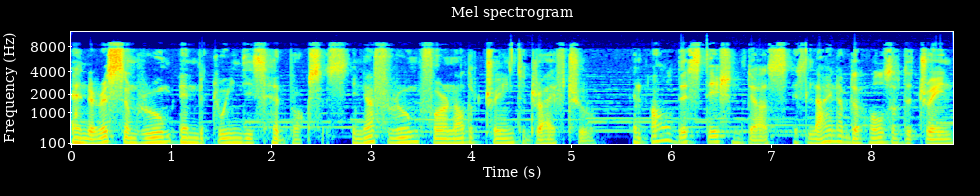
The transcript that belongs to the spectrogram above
And there is some room in between these hitboxes, enough room for another train to drive through. And all this station does is line up the holes of the train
